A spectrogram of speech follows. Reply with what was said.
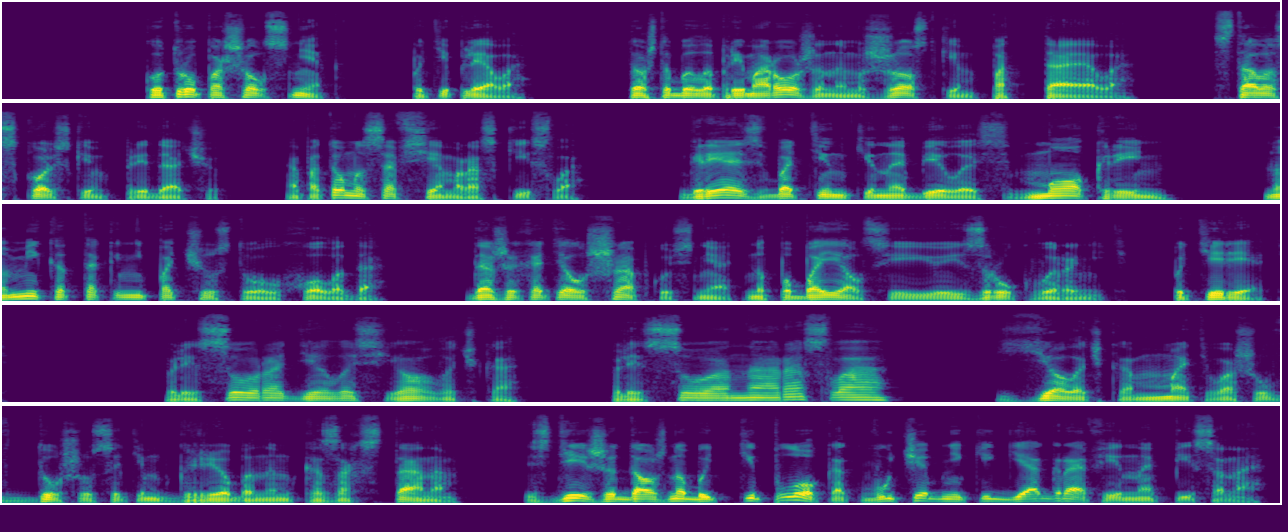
К утру пошел снег. Потеплело. То, что было примороженным, жестким, подтаяло. Стало скользким в придачу. А потом и совсем раскисло. Грязь в ботинке набилась, мокрень. Но Мика так и не почувствовал холода. Даже хотел шапку снять, но побоялся ее из рук выронить, потерять. В лесу родилась елочка. В лесу она росла. Елочка, мать вашу, в душу с этим гребаным Казахстаном. Здесь же должно быть тепло, как в учебнике географии написано.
